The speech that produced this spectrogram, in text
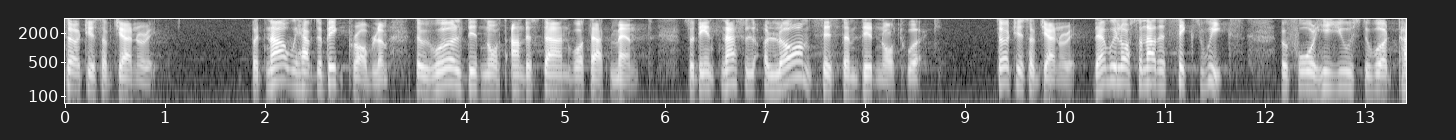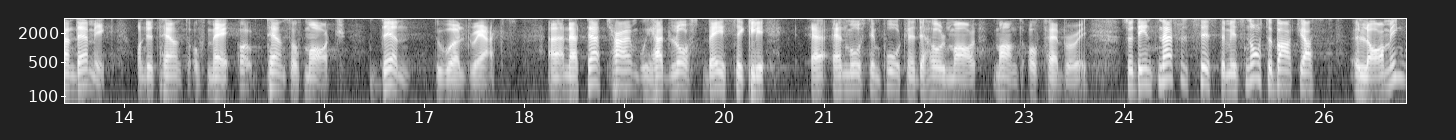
30th of January. But now we have the big problem. The world did not understand what that meant. So the international alarm system did not work. 30th of January. Then we lost another six weeks before he used the word pandemic on the 10th of, May, 10th of March. Then the world reacts. And at that time, we had lost basically, uh, and most importantly, the whole month of February. So the international system is not about just alarming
